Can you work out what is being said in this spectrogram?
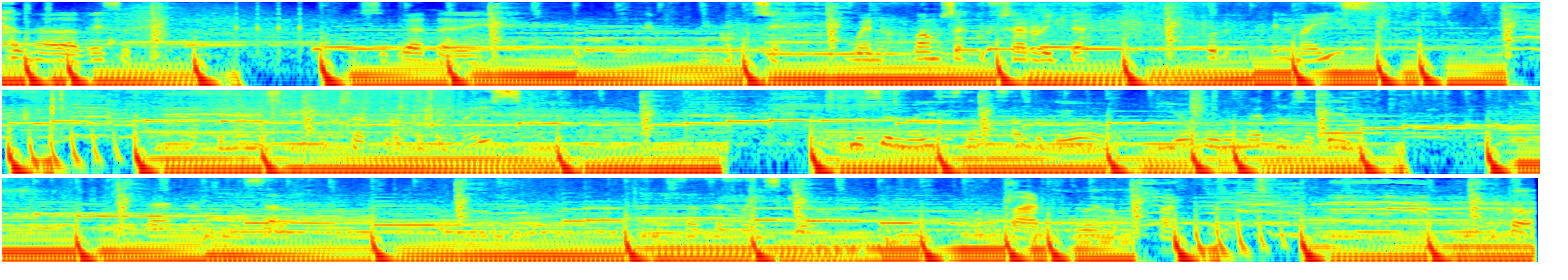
nada de eso. Se trata de, de conocer. Bueno, vamos a cruzar ahorita por el maíz. Tenemos que cruzar por acá por el maíz. Incluso el maíz está más alto que yo y yo mido un metro setenta. El maíz más alto. Más el maíz que yo. Por parte, bueno, por parte. Todo.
